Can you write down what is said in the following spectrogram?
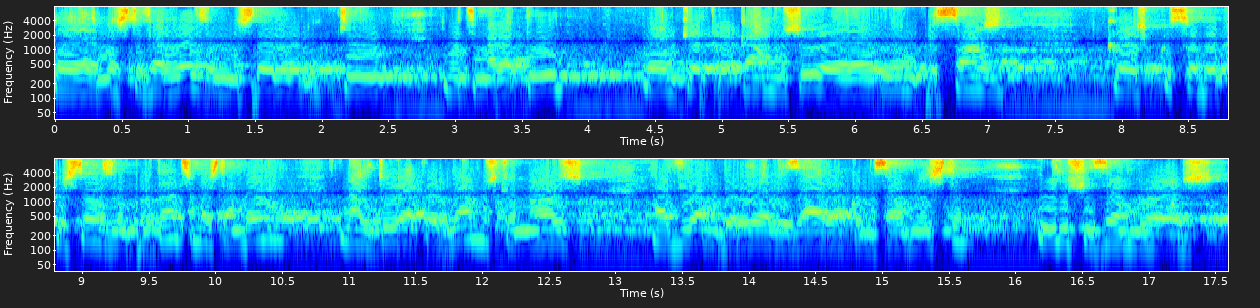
eh, neste valioso ministério aqui no Itamaraty, em que trocamos eh, impressões sobre questões importantes, mas também na altura acordamos que nós havíamos de realizar a comissão mista e fizemos hoje.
